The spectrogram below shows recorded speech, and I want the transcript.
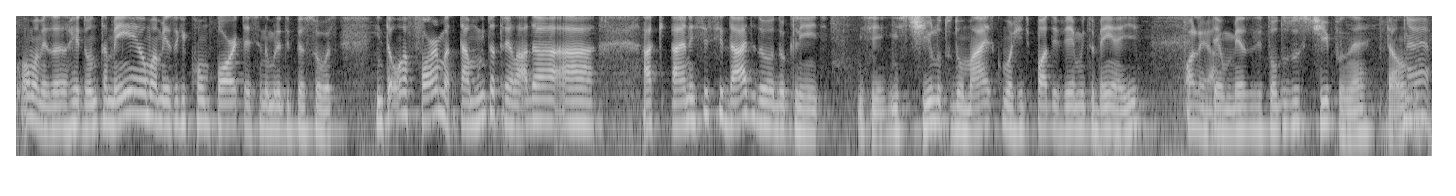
uma mesa redonda também é uma mesa que comporta esse número de pessoas. Então a forma está muito atrelada à, à, à necessidade do, do cliente. Em si, estilo tudo mais, como a gente pode ver muito bem aí. Olha. Tem mesas de todos os tipos, né? Então. É,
